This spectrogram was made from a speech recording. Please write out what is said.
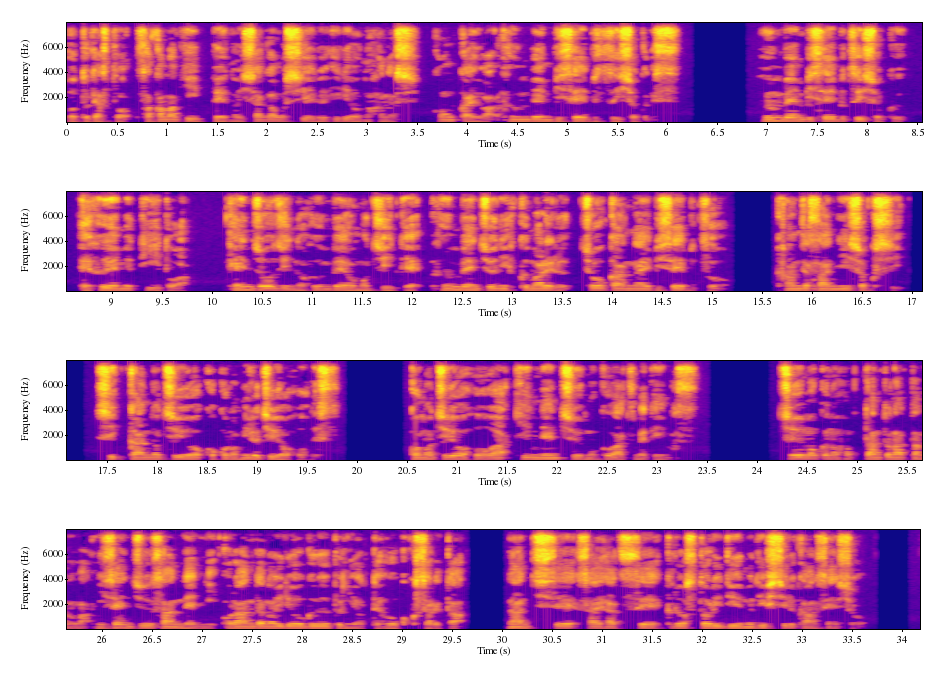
ポッドキャスト、坂巻一平の医者が教える医療の話。今回は、糞便微生物移植です。糞便微生物移植、FMT とは、健常人の糞便を用いて、糞便中に含まれる腸管内微生物を患者さんに移植し、疾患の治癒を試みる治療法です。この治療法は近年注目を集めています。注目の発端となったのは2013年にオランダの医療グループによって報告された難治性再発性クロストリディウムディフィシル感染症。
